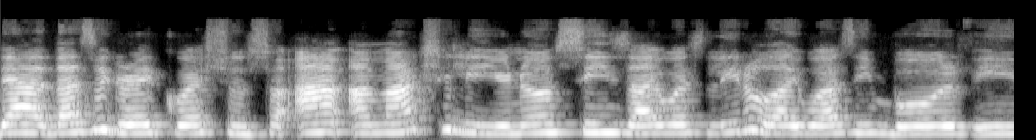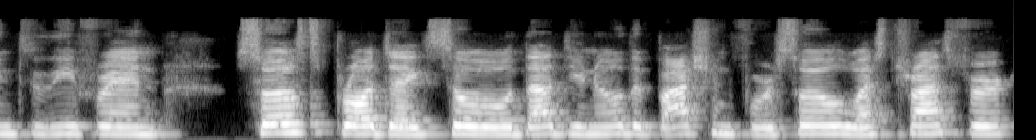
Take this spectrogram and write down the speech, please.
Yeah, that's a great question. So I, I'm actually, you know, since I was little, I was involved into different soils projects. So that, you know, the passion for soil was transferred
